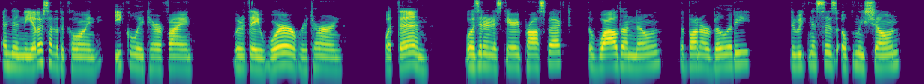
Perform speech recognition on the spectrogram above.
And then the other side of the coin, equally terrifying. What if they were returned? What then? Wasn't it a scary prospect? The wild unknown? The vulnerability? The weaknesses openly shown?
